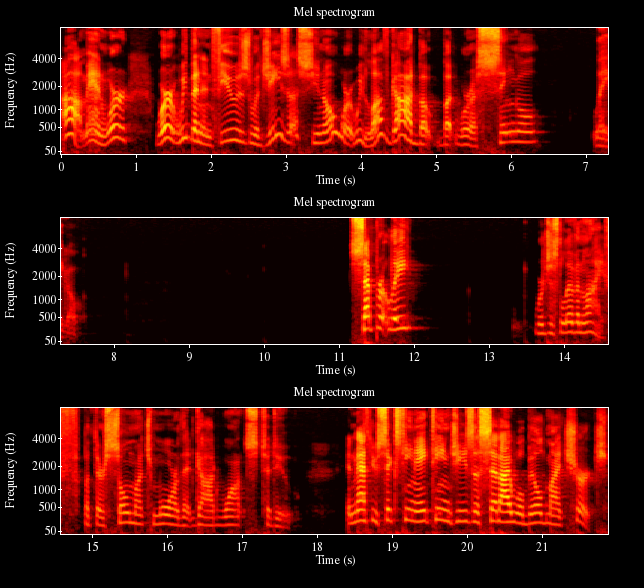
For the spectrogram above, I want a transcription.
Ah, man, we're we're we've been infused with Jesus, you know, we we love God, but but we're a single Lego. Separately, we're just living life, but there's so much more that God wants to do. In Matthew 16, 18, Jesus said, I will build my church.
